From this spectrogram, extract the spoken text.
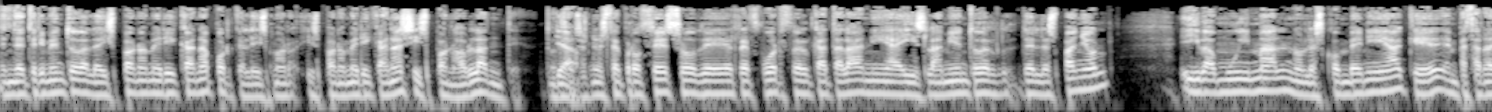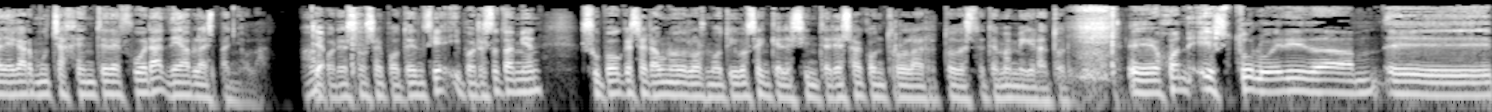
en detrimento de la hispanoamericana, porque la hispanoamericana es hispanohablante. Entonces, en este proceso de refuerzo del catalán y aislamiento del español, iba muy mal, no les convenía que empezara a llegar mucha gente de fuera de habla española. Por eso se potencia y por eso también supongo que será uno de los motivos en que les interesa controlar todo este tema migratorio. Eh, Juan, esto lo hereda eh,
